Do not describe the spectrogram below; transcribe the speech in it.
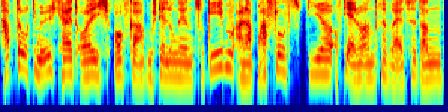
Habt aber auch die Möglichkeit, euch Aufgabenstellungen zu geben, aller Puzzles, die ihr auf die eine oder andere Weise dann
